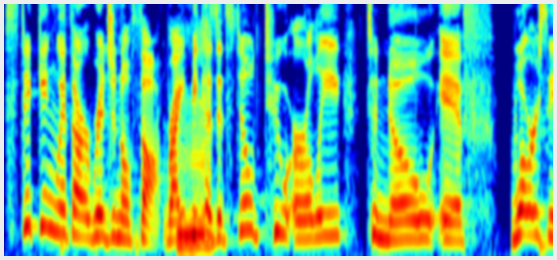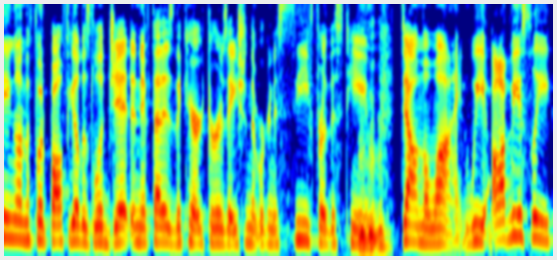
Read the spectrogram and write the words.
sticking with our original thought, right? Mm-hmm. Because it's still too early to know if what we're seeing on the football field is legit and if that is the characterization that we're going to see for this team Mm-hmm. down the line. We obviously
